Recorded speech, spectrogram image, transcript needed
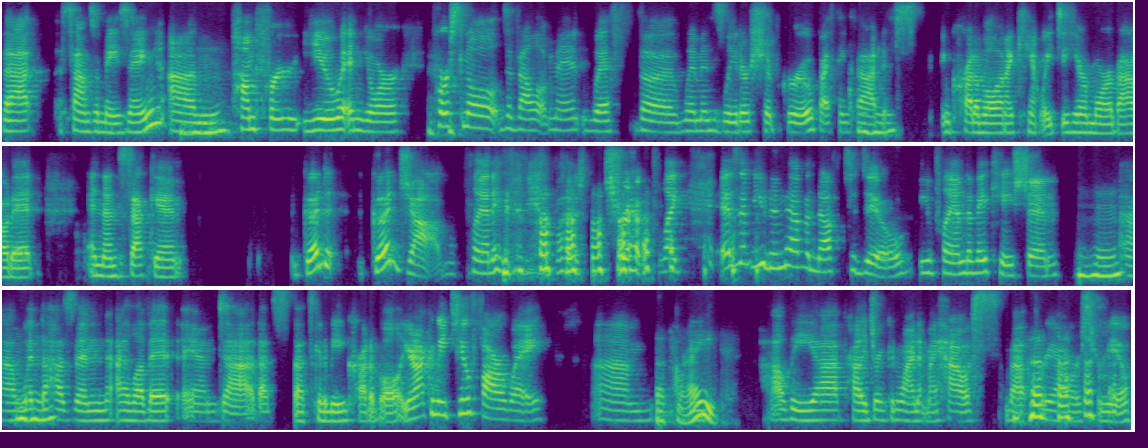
That sounds amazing. Um, mm-hmm. Pumped for you and your personal development with the women's leadership group. I think that mm-hmm. is incredible and I can't wait to hear more about it. And then second, good good job planning the Napa trip. Like as if you didn't have enough to do. You planned a vacation mm-hmm. Uh, mm-hmm. with the mm-hmm. husband. I love it, and uh, that's that's going to be incredible. You're not going to be too far away. Um, that's I'll right. I'll be uh, probably drinking wine at my house about three hours from you.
